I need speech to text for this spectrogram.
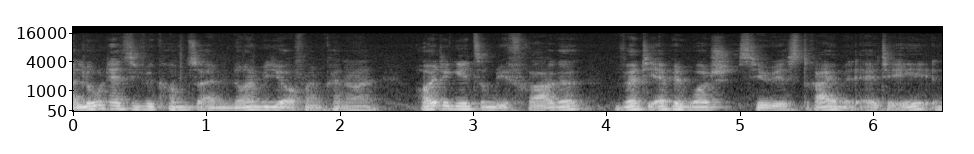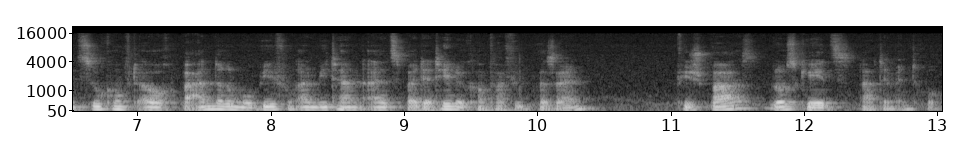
Hallo und herzlich willkommen zu einem neuen Video auf meinem Kanal. Heute geht es um die Frage, wird die Apple Watch Series 3 mit LTE in Zukunft auch bei anderen Mobilfunkanbietern als bei der Telekom verfügbar sein? Viel Spaß, los geht's nach dem Intro.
